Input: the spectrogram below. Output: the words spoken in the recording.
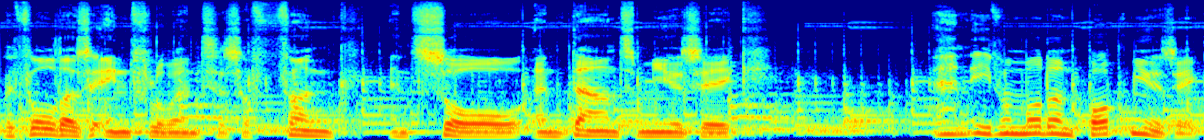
with all those influences of funk and soul and dance music and even modern pop music.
